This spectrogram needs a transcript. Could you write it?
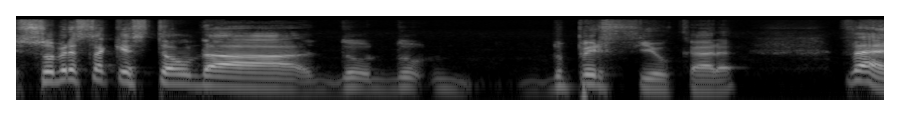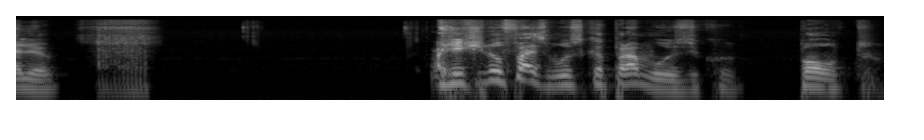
sobre essa questão da, do, do, do perfil, cara. Velho, a gente não faz música para músico. Ponto.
